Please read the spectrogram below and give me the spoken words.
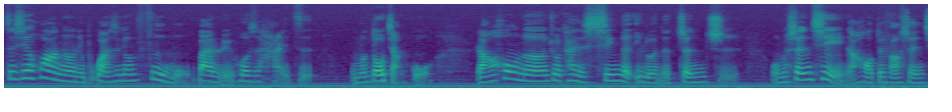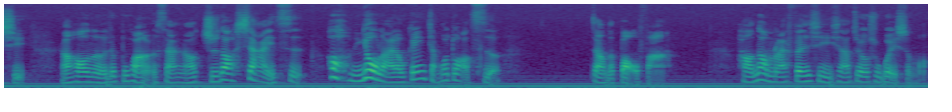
这些话呢，你不管是跟父母、伴侣或是孩子，我们都讲过。然后呢，就开始新的一轮的争执。我们生气，然后对方生气，然后呢就不欢而散，然后直到下一次，哦，你又来了，我跟你讲过多少次了，这样的爆发。好，那我们来分析一下，这又是为什么？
